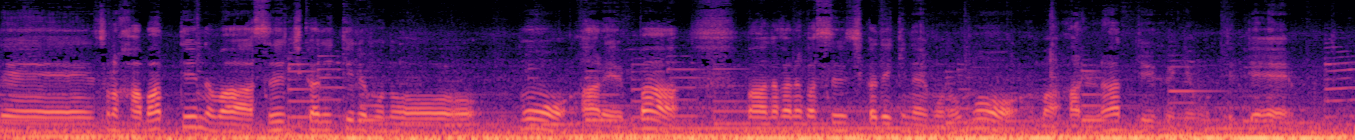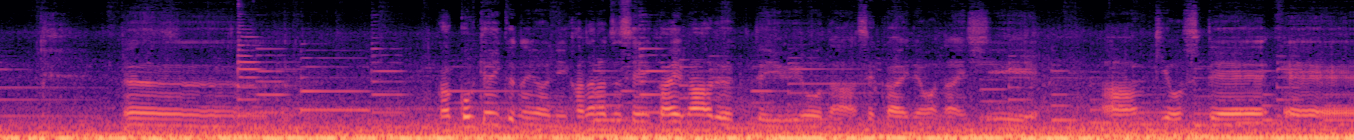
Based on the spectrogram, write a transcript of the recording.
でその幅っていうのは数値化できるものもあれば、まあ、なかなか数値化できないものも、まあ、あるなっていうふうに思っててうーん学校教育のように必ず正解があるっていうような世界ではないし暗記をして、えー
